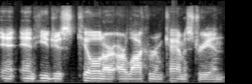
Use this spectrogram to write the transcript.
and, and, he just killed our, our locker room chemistry and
